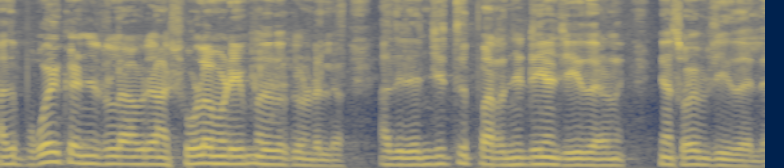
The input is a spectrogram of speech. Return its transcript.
അത് പോയി കഴിഞ്ഞിട്ടുള്ള ഒരു ആ ശൂളമടിയും അതൊക്കെ ഉണ്ടല്ലോ. അത് രഞ്ജിത്ത് പറഞ്ഞിട്ട് ഞാൻ ചെയ്തതാണ്. ഞാൻ സ്വയം ചെയ്തതല്ല.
